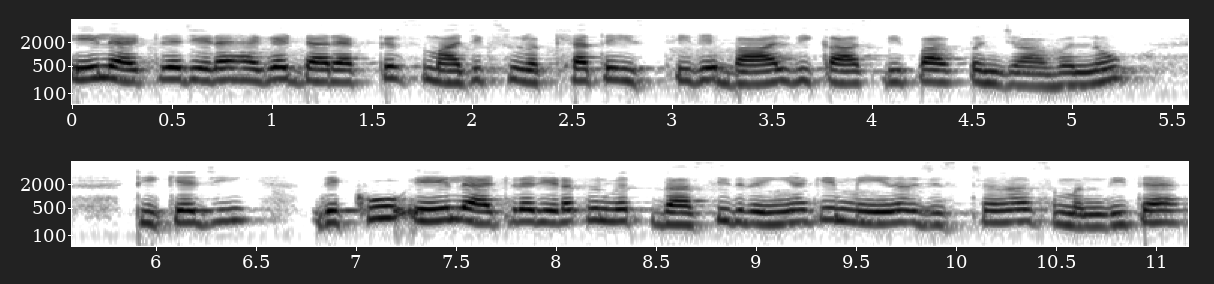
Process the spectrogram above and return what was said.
ਇਹ ਲੈਟਰ ਹੈ ਜਿਹੜਾ ਹੈਗਾ ਡਾਇਰੈਕਟਰ ਸਮਾਜਿਕ ਸੁਰੱਖਿਆ ਤੇ ਇਸਤਰੀ ਦੇ ਬਾਲ ਵਿਕਾਸ ਵਿਭਾਗ ਪੰਜਾਬ ਵੱਲੋਂ। ਠੀਕ ਹੈ ਜੀ, ਦੇਖੋ ਇਹ ਲੈਟਰ ਹੈ ਜਿਹੜਾ ਤੁਹਾਨੂੰ ਮੈਂ ਦੱਸ ਹੀ ਰਹੀ ਹਾਂ ਕਿ ਮੇਨ ਰਜਿਸਟਰ ਨਾਲ ਸੰਬੰਧਿਤ ਹੈ,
